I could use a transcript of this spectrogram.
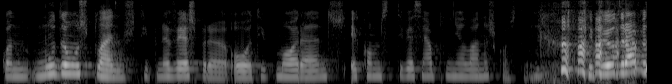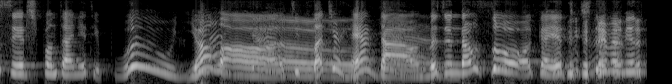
quando mudam os planos, tipo na véspera ou tipo uma hora antes, é como se tivessem a punha lá nas costas. tipo, eu adorava ser espontânea, tipo, uh, yola, go. tipo, let your hair down. Mas eu não sou, ok? É tudo extremamente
